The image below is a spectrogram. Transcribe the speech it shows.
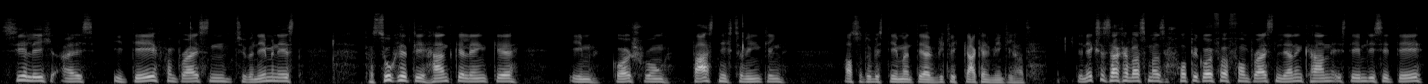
sicherlich als Idee von Bryson zu übernehmen ist. Versuche die Handgelenke im Golfschwung fast nicht zu winkeln, außer du bist jemand, der wirklich gar keinen Winkel hat. Die nächste Sache, was man als Hobbygolfer von Bryson lernen kann, ist eben diese Idee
